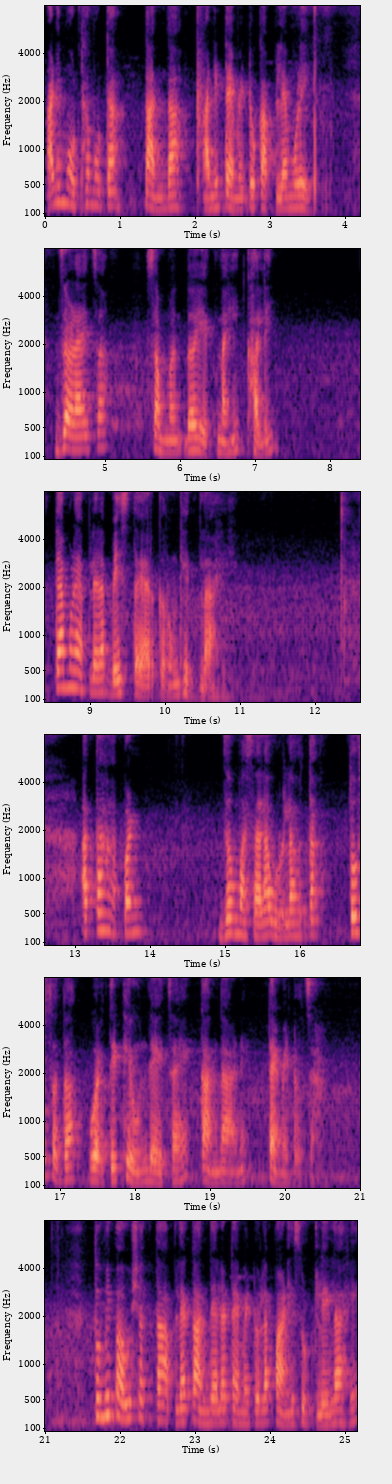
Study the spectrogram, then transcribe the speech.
आणि मोठा मोठा कांदा आणि टॅमॅटो कापल्यामुळे जळायचा संबंध येत नाही खाली. त्यामुळे आपल्याला बेस तयार करून घेतला आहे. आता आपण जो मसाला उरला होता तो सदा वरती ठेवून द्यायचा आहे कांदा आणि टॅमॅटोचा. तुम्ही पाहू शकता आपल्या कांद्याला टॅमॅटोला पाणी सुटलेलं आहे.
